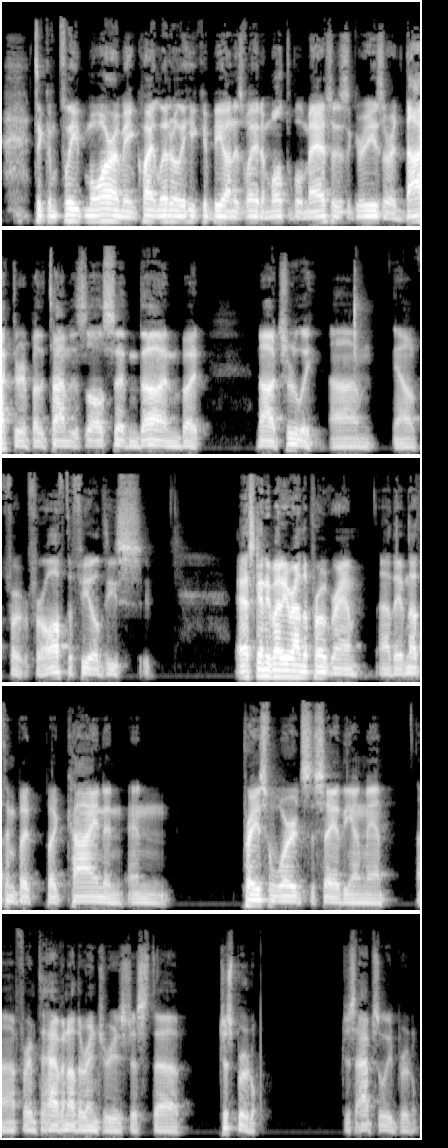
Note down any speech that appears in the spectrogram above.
to complete more. I mean, quite literally, he could be on his way to multiple master's degrees or a doctorate by the time this is all said and done. But no, truly, um, you know, for for off the field, he's ask anybody around the program. Uh, they have nothing but but kind and and praiseful words to say of the young man. Uh, for him to have another injury is just uh, just brutal, just absolutely brutal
